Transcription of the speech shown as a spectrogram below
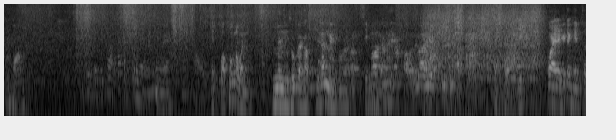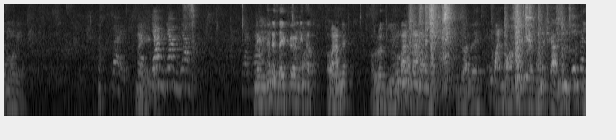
หอมหอมที่เป็นทอดก็ตะเกียบๆเลยเห็ดปอกพวกเราวันหนึ่งซุปเลยครับที่ท่านหนึ่งซุปเลยครับซิมว่าต้องให้เขาหรือว่าลูกที่เห็ดปอกอีกก้อยอะไรก็จะเห็ดขมมาพี่ใช่ย่ำย่ำย่ำหนึ่งท่านจะใส่เครื่องนี่ครับหวานเลย เอารสดีหวานหวานสุดยอดเลยมันหวานหอมเลยพี่บรรยากาศมันมันดี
